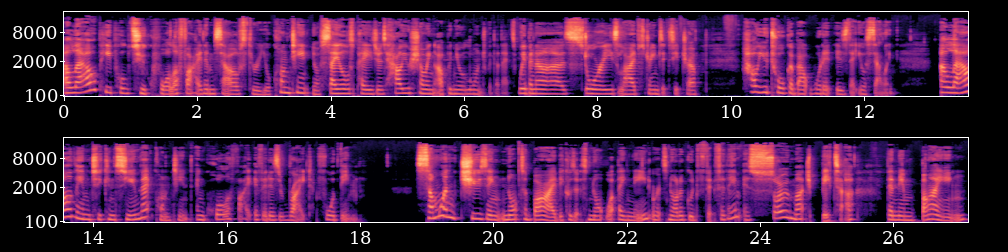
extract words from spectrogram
Allow people to qualify themselves through your content, your sales pages, how you're showing up in your launch, whether that's webinars, stories, live streams, etc. How you talk about what it is that you're selling. Allow them to consume that content and qualify if it is right for them. Someone choosing not to buy because it's not what they need or it's not a good fit for them is so much better than them buying,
